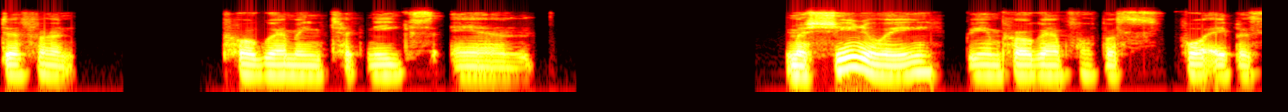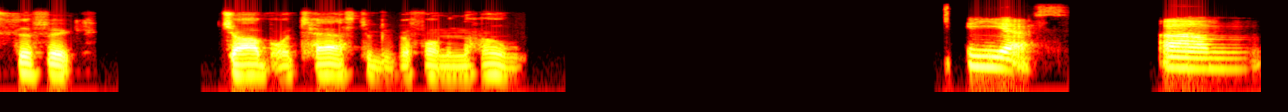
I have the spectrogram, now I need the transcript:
different programming techniques and machinery being programmed for, for a specific job or task to be performed in the home. Yes. Um,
